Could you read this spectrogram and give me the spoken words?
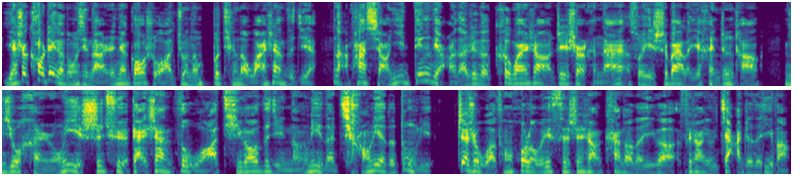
也是靠这个东西呢，人家高手啊就能不停的完善自己，哪怕想一丁点儿的这个客观上这事儿很难，所以失败了也很正常，你就很容易失去改善自我、提高自己能力的强烈的动力。这是我从霍洛维茨身上看到的一个非常有价值的地方。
